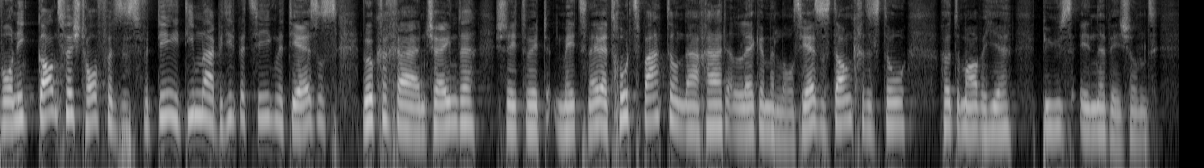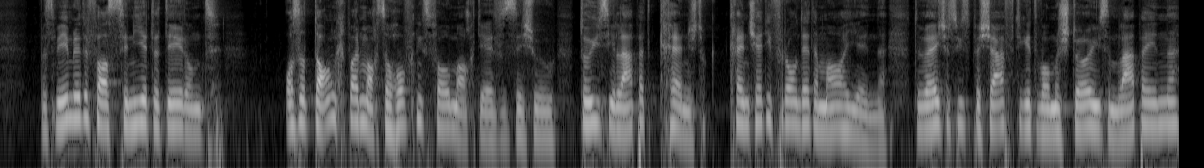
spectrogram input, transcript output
wo ich ganz fest hoffe, dass es für dich in deinem Leben, in deiner Beziehung mit Jesus wirklich ein entscheidender Schritt wird mitzunehmen. Ich werde kurz beten und nachher legen wir los. Jesus, danke, dass du heute Abend hier bei uns innen bist. Und was mich immer wieder fasziniert an dir und auch so dankbar macht, so hoffnungsvoll macht, Jesus, ist, weil du unser Leben kennst. Du kennst jede Frau und jeden Mann hier innen. Du weißt, was uns beschäftigt, wo wir stehen in unserem Leben innen.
